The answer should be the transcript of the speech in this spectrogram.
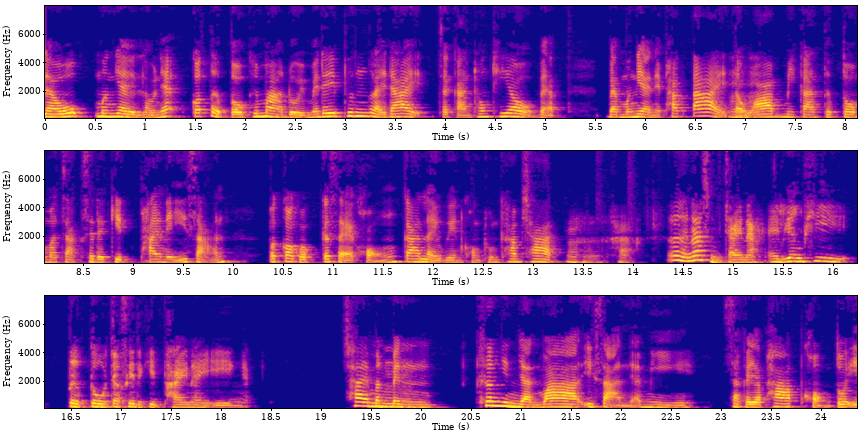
แล้วเมืองใหญ่เหล่าเนี้ยก็เติบโตขึ้นมาโดยไม่ได้พึ่งรายได้จากการท่องเที่ยวแบบแบบเมืองใหญ่ในภาคใต้ แต่อืมว่ามีการเติบโตมาจากเศรษฐกิจภายในอีสาน ประกอบกับกระแสของการไหลเวียนของทุนข้ามชาติอือฮึค่ะ เออ น่าสนใจนะไอ้เรื่องที่เติบโตจากเศรษฐกิจภายในเองอะ ใช่มันเป็นอืมเครื่องยืนยันว่าอีสานเนี่ยมีศักยภาพของตัวเอ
